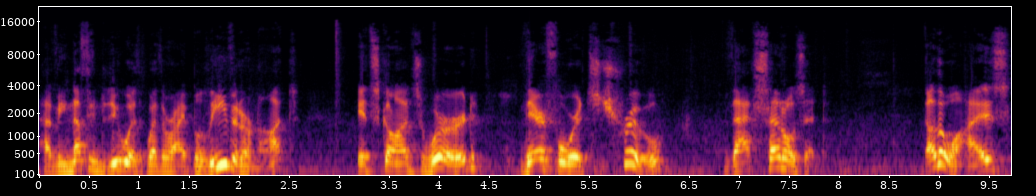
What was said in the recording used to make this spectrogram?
Having nothing to do with whether I believe it or not, it's God's word, therefore it's true. That settles it. Otherwise,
